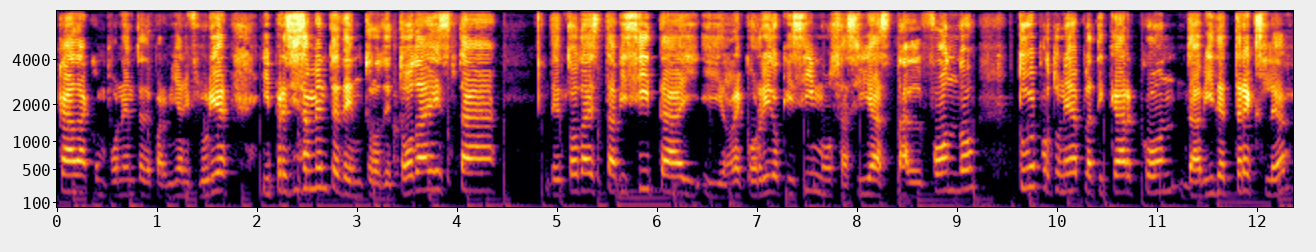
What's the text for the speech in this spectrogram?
cada componente de Parmigiani y Fleurier. Y precisamente dentro de toda esta de toda esta visita y, recorrido que hicimos, así hasta el fondo, tuve oportunidad de platicar con David Trexler,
